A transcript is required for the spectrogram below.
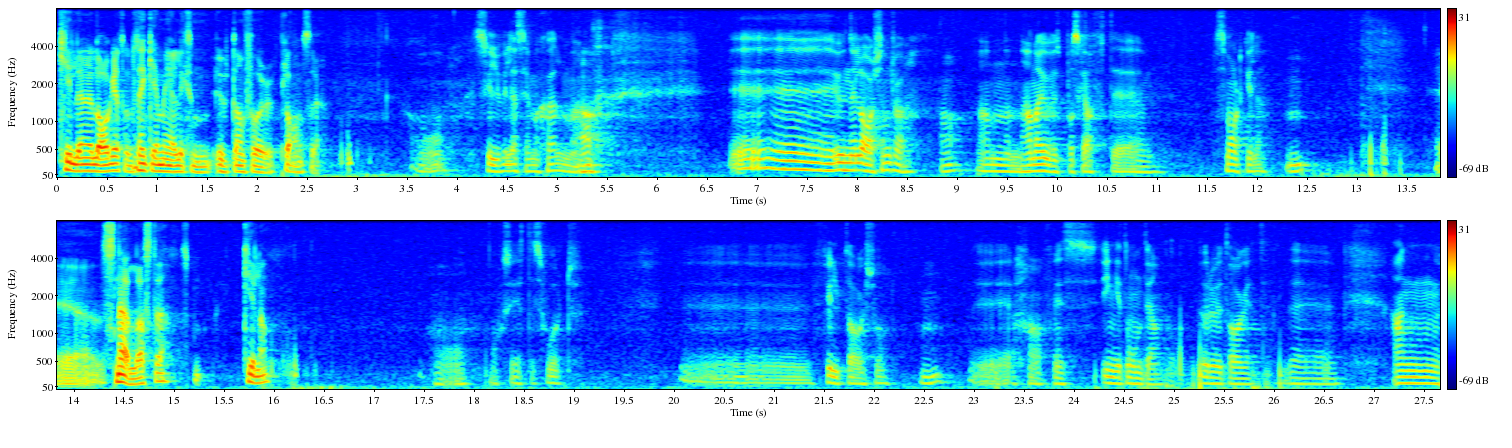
killen i laget? Och då tänker jag mer liksom utanför plan. Sådär. Ja, skulle vilja se mig själv men... Ja. Eh, Unne Larsson tror jag. Ja. Han, han har huvudet på skaft. Eh, smart kille. Mm. Eh, snällaste killen? Ja, också jättesvårt. Eh, Filip Dagerstål. Mm. Eh, det finns inget ont i han överhuvudtaget. Det, han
